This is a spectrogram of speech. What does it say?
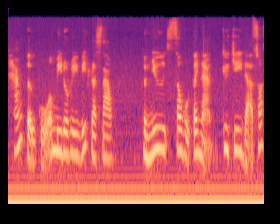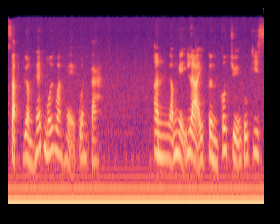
hán tự của Midori viết ra sao. Hình như sau vụ tai nạn, Kyuchi đã xóa sạch gần hết mối quan hệ của anh ta. Anh ngẫm nghĩ lại từng câu chuyện của, Kis,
